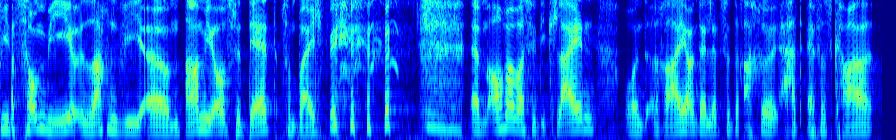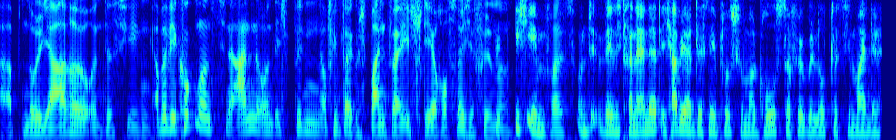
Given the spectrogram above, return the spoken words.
wie Zombie, Sachen wie ähm, Army of the Dead zum Beispiel. ähm, auch mal was für die Kleinen. Und Raya und der letzte Drache hat FSK ab null Jahre und deswegen. Aber wir gucken uns den an und ich bin auf jeden Fall gespannt, weil ich stehe auch auf solche Filme. Ich ebenfalls. Und wer sich daran erinnert, ich habe ja Disney Plus schon mal groß dafür gelobt, dass sie meine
